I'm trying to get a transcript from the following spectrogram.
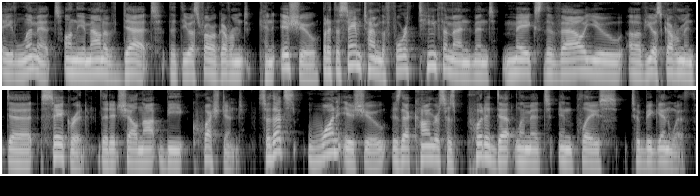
a limit on the amount of debt that the US federal government can issue. But at the same time, the 14th Amendment makes the value of US government debt sacred, that it shall not be questioned. So that's one issue is that Congress has put a debt limit in place to begin with.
